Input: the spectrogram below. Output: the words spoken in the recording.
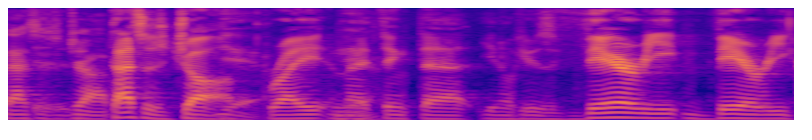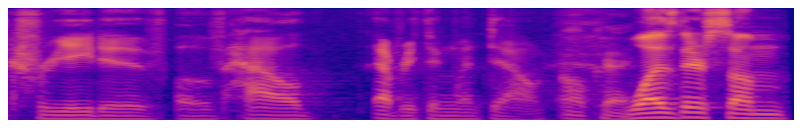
that's his job. that's his job, Yeah, right? And I think that you know he was very, very creative of how everything went down. Okay. Was there some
